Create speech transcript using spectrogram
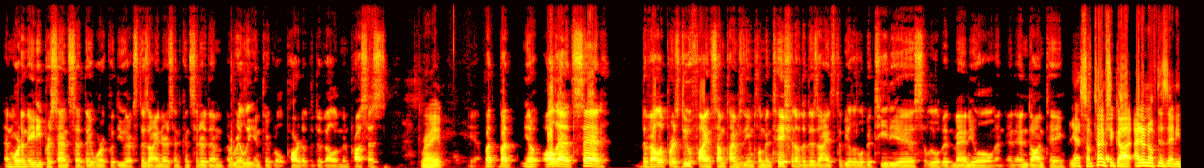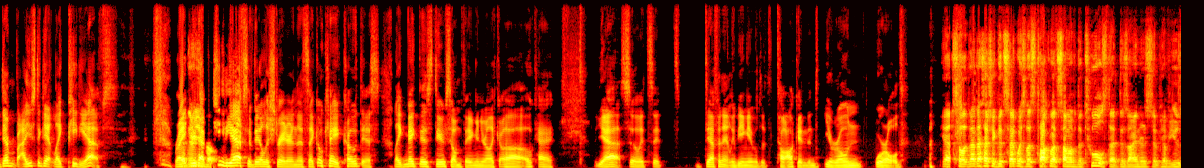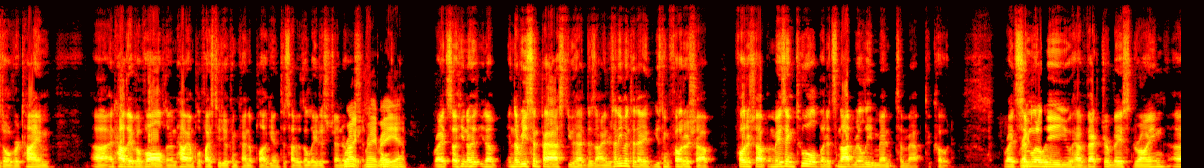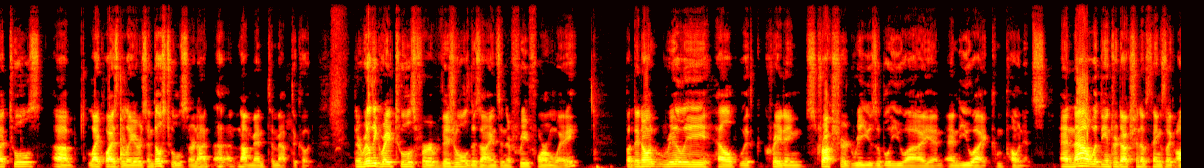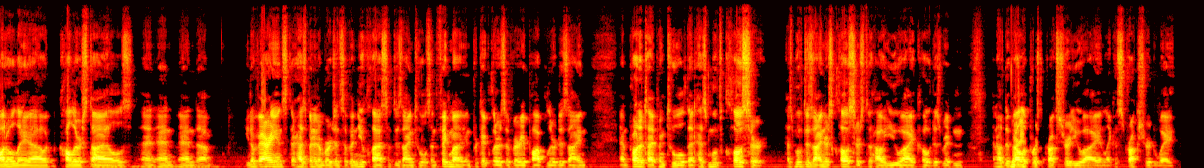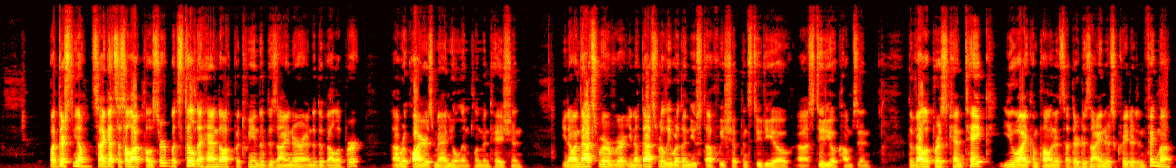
and more than 80% said they work with UX designers and consider them a really integral part of the development process. Right. Yeah, but but you know, all that said, developers do find sometimes the implementation of the designs to be a little bit tedious, a little bit manual and, and, and daunting. Yeah, sometimes you got, I don't know if this is any different, but I used to get like PDFs, right? you have PDFs of Illustrator and it's like, okay, code this, like make this do something. And you're like, uh, okay. Yeah. So it's, it's definitely being able to talk in your own world. yeah. So that, that's actually a good segue. So let's talk about some of the tools that designers have, have used over time uh, and how they've evolved and how Amplify Studio can kind of plug into sort of the latest generation. Right, right, right, yeah. Right. So you know, you know, in the recent past, you had designers, and even today, using Photoshop. Photoshop, amazing tool, but it's not really meant to map to code. Right. right. Similarly, you have vector-based drawing uh, tools. Uh, likewise, the layers and those tools are not uh, not meant to map to code. They're really great tools for visual designs in a free-form way, but they don't really help with creating structured reusable UI and, and UI components. And now with the introduction of things like auto layout, color styles, and, and, and um, you know, variants, there has been an emergence of a new class of design tools. And Figma in particular is a very popular design and prototyping tool that has moved closer, has moved designers closer to how UI code is written and how developers right. structure UI in like a structured way but there's you know so that gets us a lot closer but still the handoff between the designer and the developer uh, requires manual implementation. You know and that's where you know that's really where the new stuff we shipped in studio uh, studio comes in. Developers can take ui components that their designers created in figma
